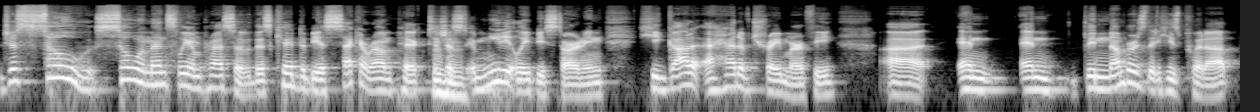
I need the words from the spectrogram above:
just so so immensely impressive this kid to be a second round pick to mm-hmm. just immediately be starting he got ahead of trey murphy uh, and and the numbers that he's put up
